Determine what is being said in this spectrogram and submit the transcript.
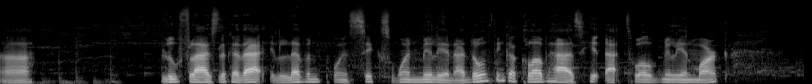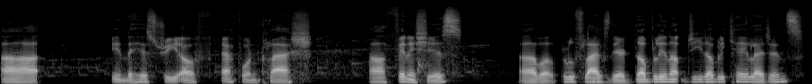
uh, blue flags look at that 11.61 million i don't think a club has hit that 12 million mark uh, in the history of f1 clash uh, finishes uh, but blue flags they're doubling up gwk legends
